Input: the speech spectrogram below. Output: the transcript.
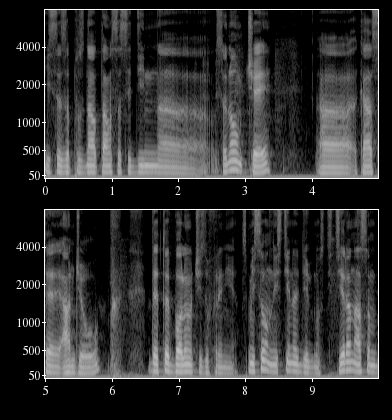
и се е запознал там с един, а, с едно момче, а, каза се Анджело, дето е болен от шизофрения. В смисъл, наистина е диагностициран. Аз съм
